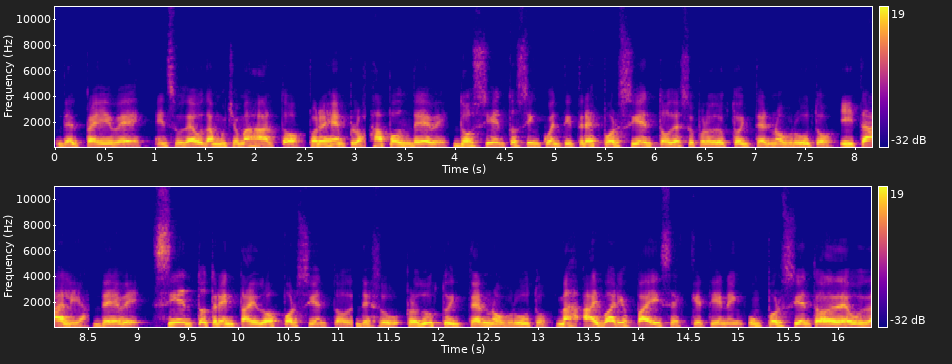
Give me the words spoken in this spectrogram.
del PIB en su deuda mucho más alto. Por ejemplo, Japón debe 253% de su Producto Interno Bruto. Italia debe 132% de su Producto Interno Bruto. Más, hay varios países que tienen un por ciento de deuda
